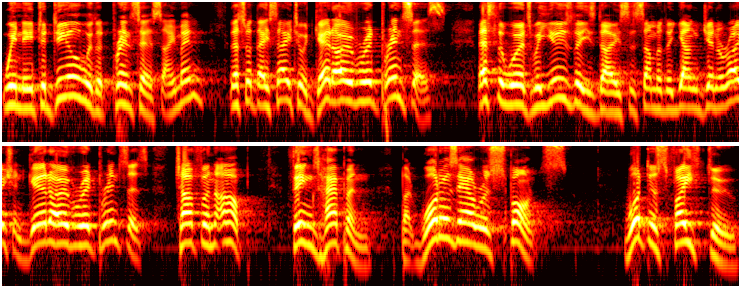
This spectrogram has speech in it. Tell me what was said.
We need to deal with it, princess. Amen? That's what they say to it. Get over it, princess. That's the words we use these days to some of the young generation. Get over it, princess. Toughen up. Things happen. But what is our response? What does faith do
